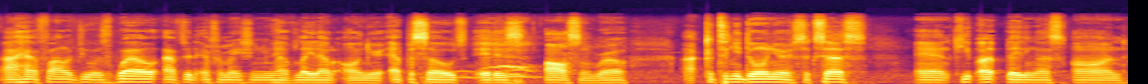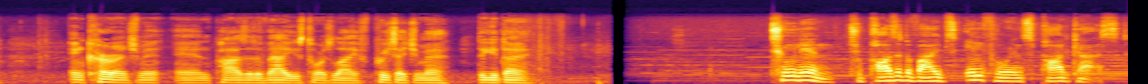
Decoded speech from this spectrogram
I have followed you as well after the information you have laid out on your episodes. It is awesome, bro. Continue doing your success and keep updating us on encouragement and positive values towards life. Appreciate you, man. Do your thing. Tune in to Positive Vibes Influence podcast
